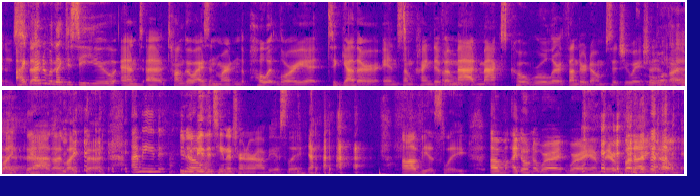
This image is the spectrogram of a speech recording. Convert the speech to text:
happens. I kind of would like to see you and uh, Tongo Eisen Martin, the poet laureate, together in some kind of a Mad Max co-ruler Thunderdome situation. oh, I like that. Yeah. I like that. I mean, you, You know, would be the Tina Turner, obviously. obviously. Um, I don't know where I where I am there, but I, you know,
